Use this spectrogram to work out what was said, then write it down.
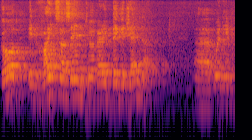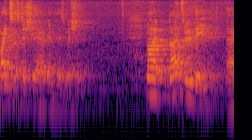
God invites us into a very big agenda uh, when he invites us to share in his mission. Now, down through the uh,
